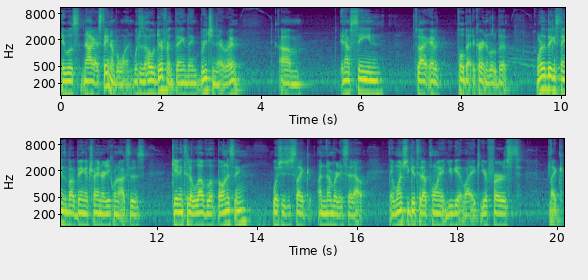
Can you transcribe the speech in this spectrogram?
It was now I got to stay number one, which is a whole different thing than reaching there, right? Um, and I've seen, so I got to pull back the curtain a little bit. One of the biggest things about being a trainer at Equinox is getting to the level of bonusing, which is just like a number they set out. And once you get to that point, you get like your first like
